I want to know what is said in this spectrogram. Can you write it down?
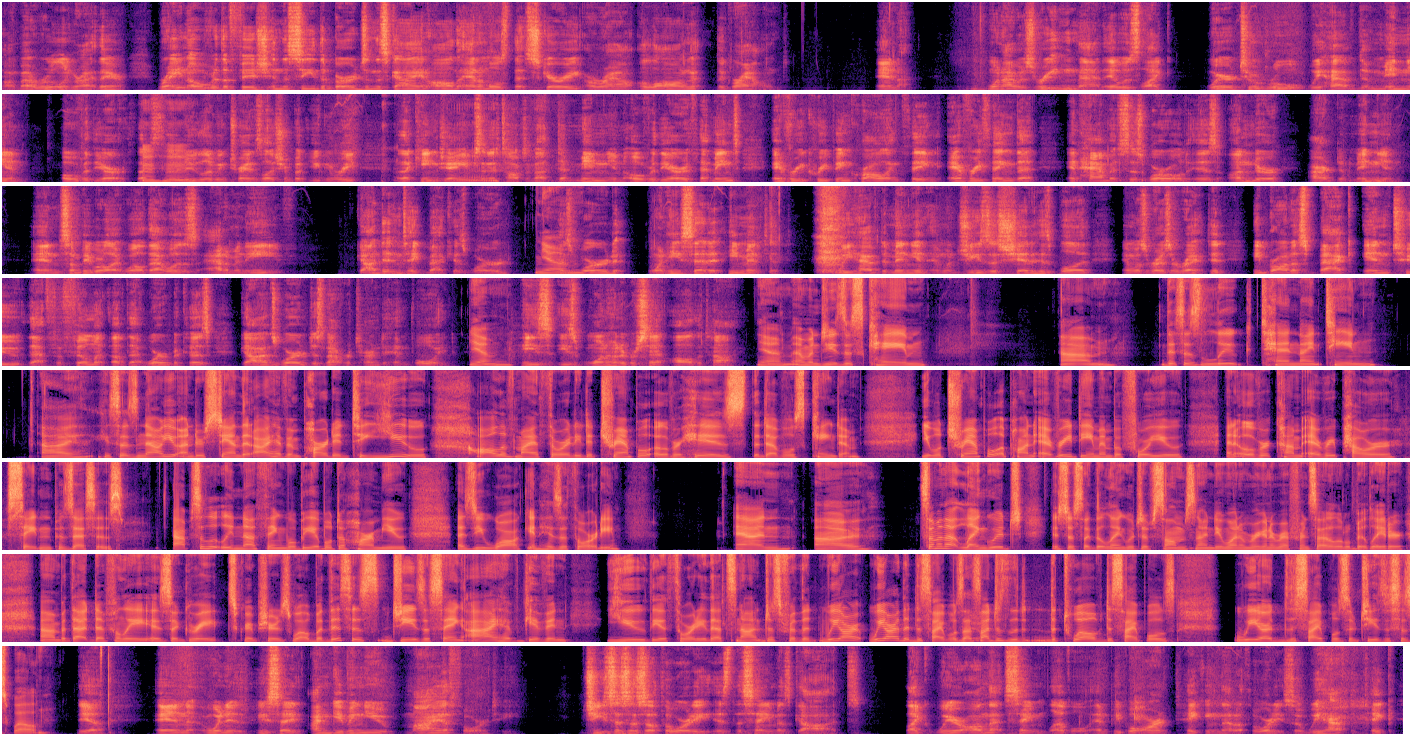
Talk about ruling right there. Reign over the fish in the sea, the birds in the sky, and all the animals that scurry around along the ground. And when I was reading that, it was like we're to rule. We have dominion over the earth. That's the Mhm. New Living Translation. But you can read the King James, and it talks about dominion over the earth. That means every creeping, crawling thing, everything that inhabits this world is under our dominion. And some people are like, well, that was Adam and Eve. God didn't take back his word. Yeah. His word, when he said it, he meant it. We have dominion. And when Jesus shed his blood and was resurrected, he brought us back into that fulfillment of that word because God's word does not return to him void. Yeah. He's he's 100% all the time. Yeah. And when Jesus came, um, this is Luke ten nineteen. Uh, he says, Now you understand that I have imparted to you all of my authority to trample over his, the devil's kingdom. You will trample upon every demon before you and overcome every power Satan possesses. Absolutely nothing will be able to harm you as you walk in his authority. And uh, some of that language is just like the language of Psalms 91, and we're going to reference that a little bit later. Um, but that definitely is a great scripture as well. But this is Jesus saying, I have given you the authority that's not just for the we are we are the disciples that's not just the the 12 disciples we are the disciples of jesus as well Yeah. And when it, he's saying, I'm giving you my authority, jesus's authority is the same as God's. Like we're on that same level, and people aren't taking that authority. So we have to take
